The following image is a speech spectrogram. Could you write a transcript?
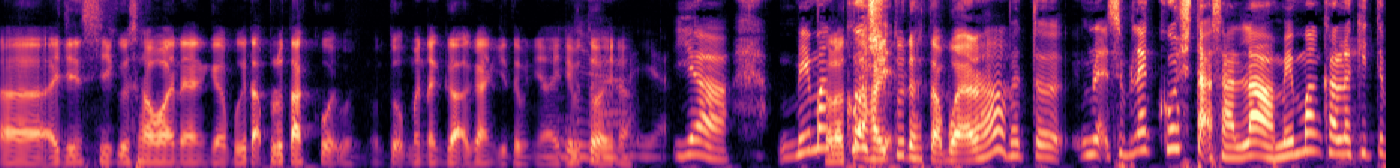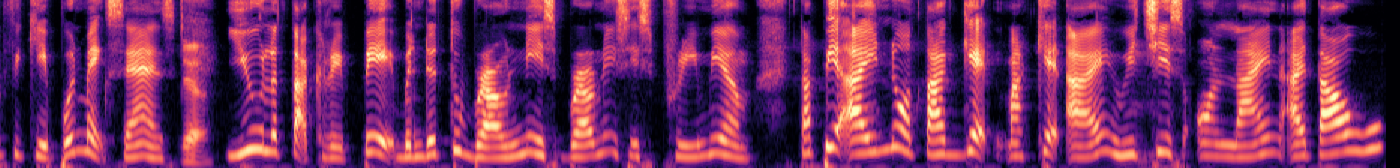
uh, Agensi keusahawanan ke apa Tak perlu takut pun Untuk menegakkan kita punya idea Betul ya, Aida? ya. ya. Memang Kalau tak coach hari tu dah tak buat dah Betul. Sebenarnya coach tak salah. Memang kalau kita fikir pun make sense. Ya. You letak kerepek, benda tu brownies. Brownies is premium. Tapi I know target market I which is online. I tahu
